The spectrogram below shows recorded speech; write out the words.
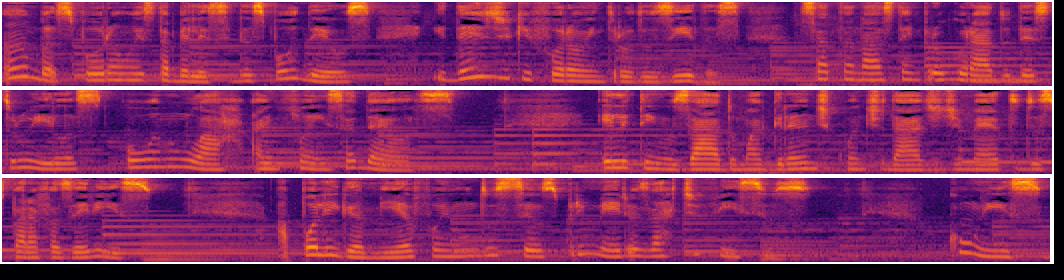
Ambas foram estabelecidas por Deus e, desde que foram introduzidas, Satanás tem procurado destruí-las ou anular a influência delas. Ele tem usado uma grande quantidade de métodos para fazer isso. A poligamia foi um dos seus primeiros artifícios. Com isso,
